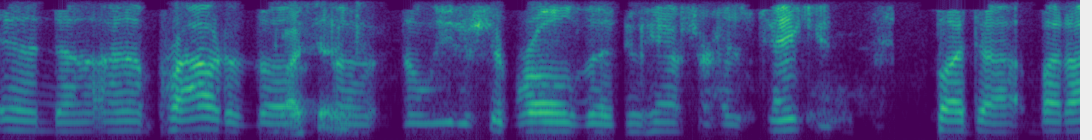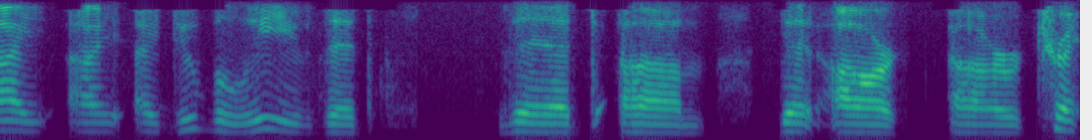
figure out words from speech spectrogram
and, uh, and I'm proud of the, the the leadership role that New Hampshire has taken. But uh, but I, I I do believe that that um, that our our tra-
